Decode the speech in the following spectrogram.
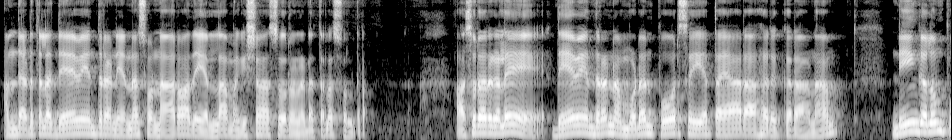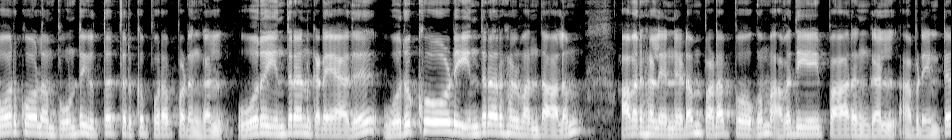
அந்த இடத்துல தேவேந்திரன் என்ன சொன்னாரோ அதையெல்லாம் மகிஷாசுரன் இடத்துல சொல்கிறான் அசுரர்களே தேவேந்திரன் நம்முடன் போர் செய்ய தயாராக இருக்கிறானாம். நீங்களும் போர்க்கோலம் பூண்டு யுத்தத்திற்கு புறப்படுங்கள். ஒரு இந்திரன் கிடையாது ஒரு கோடி இந்திரர்கள் வந்தாலும் அவர்கள் என்னிடம் படப்போகும் அவதியை பாருங்கள் அப்படின்ட்டு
